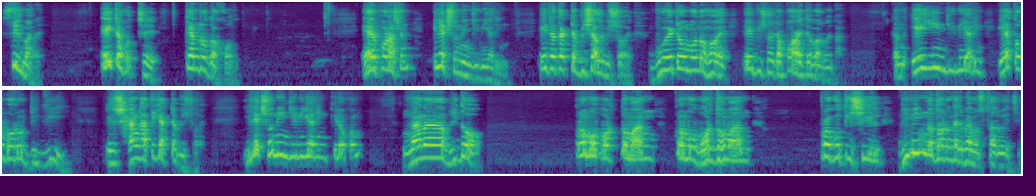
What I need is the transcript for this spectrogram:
সিল মারে। এইটা হচ্ছে কেন্দ্র দখল। এরপর আসেন ইলেকশন ইঞ্জিনিয়ারিং এটা তো একটা বিশাল বিষয়। বুয়েটেও মনে হয় এই বিষয়টা পড়াইতে পারবে না। কারণ এই ইঞ্জিনিয়ারিং এত বড় ডিগ্রি এর সাংঘাতিক একটা বিষয়। ইলেকশন ইঞ্জিনিয়ারিং কীরকম? নানাবিধ ক্রমবর্তমান, ক্রমবর্ধমান প্রগতিশীল বিভিন্ন ধরনের ব্যবস্থা রয়েছে।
